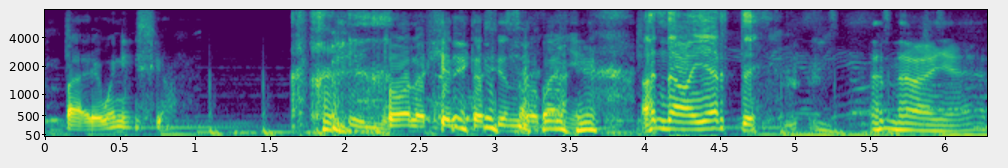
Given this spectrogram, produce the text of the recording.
compadre, buenísimo. Toda la gente haciendo paña. Anda a bañarte. anda a bañar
